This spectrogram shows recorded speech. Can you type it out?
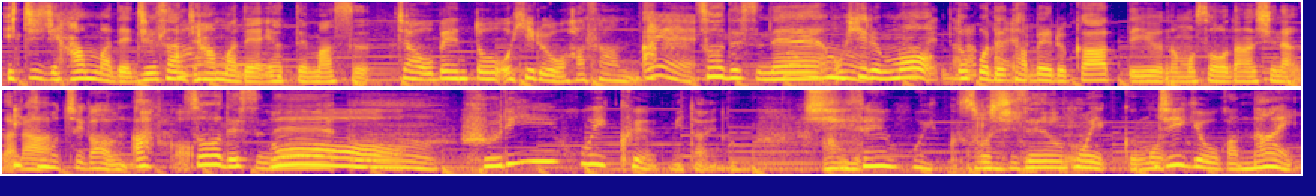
1時半まで13時半までやってます。じゃあお弁当お昼を挟んあでそうですね、うんうん。お昼もどこで食べるかっていうのも相談しながら。いつも違うんですか？あそうですね、うん、フリー保育園みたいな？自然保育？そう自然保育も。授業がない？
